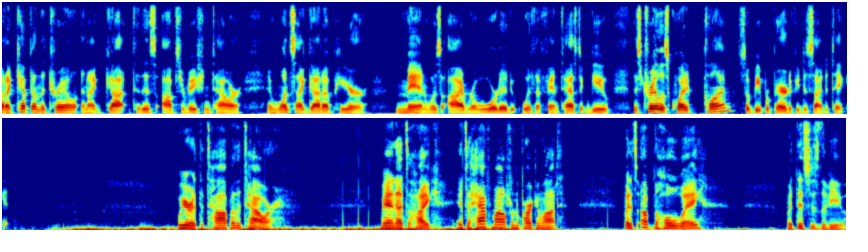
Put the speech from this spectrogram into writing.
but I kept on the trail and I got to this observation tower. And once I got up here, man, was I rewarded with a fantastic view. This trail is quite a climb, so be prepared if you decide to take it. We are at the top of the tower. Man, that's a hike. It's a half mile from the parking lot, but it's up the whole way. But this is the view.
